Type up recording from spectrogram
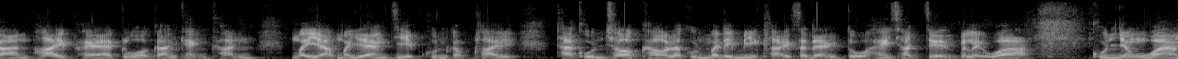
การพ่ายแพ้กลัวการแข่งขัน ไม่อยากมาแย่งจีบคุณกับใคร ถ้าคุณชอบเขาและคุณไม่ได้มีใครแสดงตัวให้ชัดเจนไปเลยว่า คุณยังว่าง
